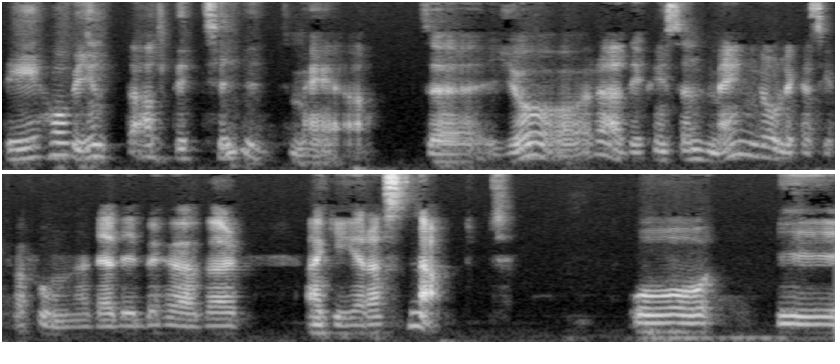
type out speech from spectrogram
det har vi inte alltid tid med att eh, göra. Det finns en mängd olika situationer där vi behöver agera snabbt. Och i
